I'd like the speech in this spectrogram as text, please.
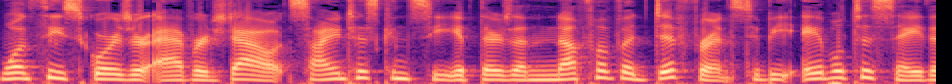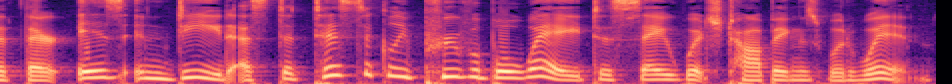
Once these scores are averaged out, scientists can see if there's enough of a difference to be able to say that there is indeed a statistically provable way to say which toppings would win.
